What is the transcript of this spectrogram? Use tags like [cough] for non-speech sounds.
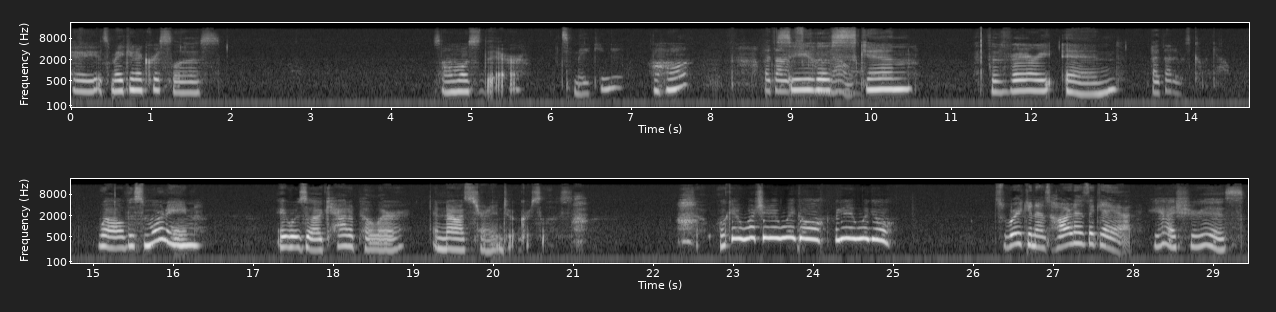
Okay, it's making a chrysalis. It's almost there. It's making it? Uh-huh. I thought See the out. skin at the very end. I thought it was coming out. Well, this morning it was a caterpillar and now it's turning into a chrysalis. [gasps] So, okay, watch it wiggle. Look at it wiggle. It's working as hard as it can. Yeah, it sure is.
